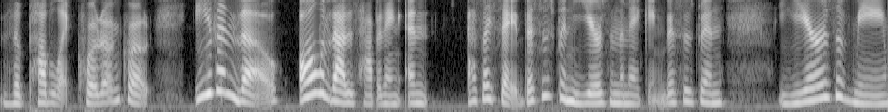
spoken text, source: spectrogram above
the public, quote unquote. even though all of that is happening, and as I say, this has been years in the making, this has been years of me,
